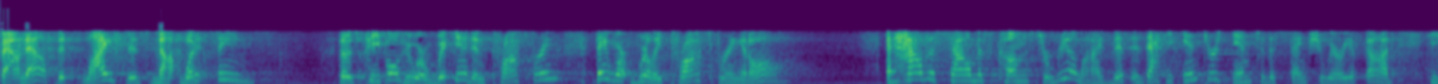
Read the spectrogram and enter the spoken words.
found out that life is not what it seems. Those people who are wicked and prospering, they weren't really prospering at all. And how the psalmist comes to realize this is that he enters into the sanctuary of God. He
